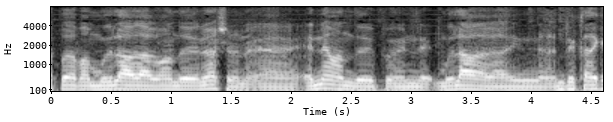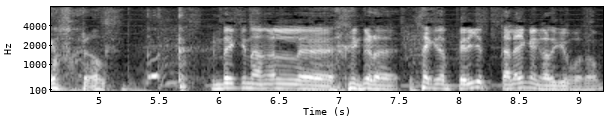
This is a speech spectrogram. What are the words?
இப்போ முதலாவதாக வந்து என்ன என்ன வந்து இப்போ முதலாவதாக இங்க இன்று கதைக்க போகிறோம் இன்றைக்கு நாங்கள் அஹ், எங்களோட இன்றைக்கு பெரிய தலையங்கம் கதைக்க போகிறோம்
